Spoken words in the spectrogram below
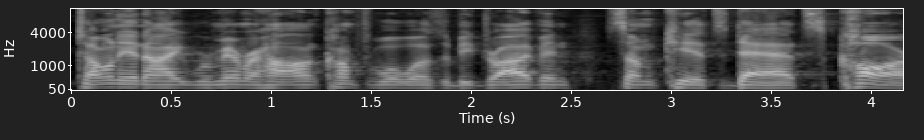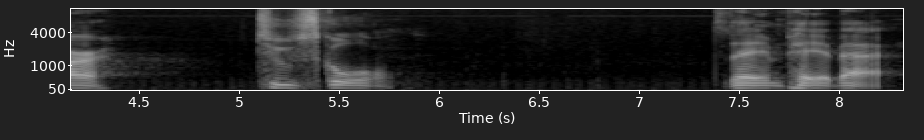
Tony and I remember how uncomfortable it was to be driving some kid's dad's car to school. So they didn't pay it back.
